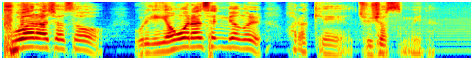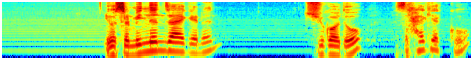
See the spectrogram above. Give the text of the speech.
부활하셔서 우리에게 영원한 생명을 허락해 주셨습니다. 이것을 믿는 자에게는 죽어도 살겠고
